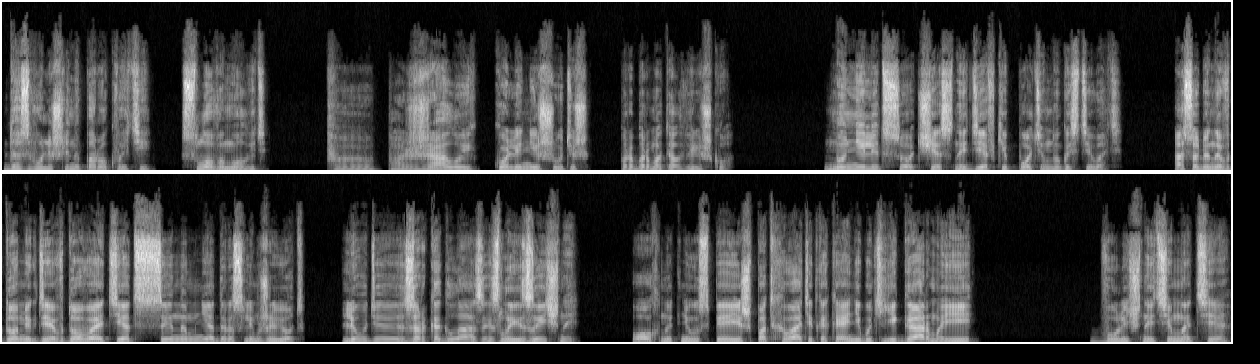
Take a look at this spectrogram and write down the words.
«Дозволишь ли на порог войти? Слово молвить?» «Пожалуй, коли не шутишь», — пробормотал Верешко. «Ну не лицо честной девки потемну гостевать. Особенно в доме, где вдовый отец с сыном недорослем живет. Люди заркоглазы, злоязычны. Охнуть не успеешь, подхватит какая-нибудь егарма и...» В уличной темноте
